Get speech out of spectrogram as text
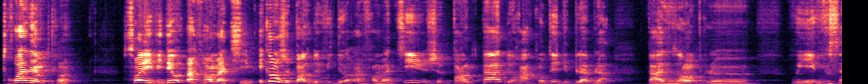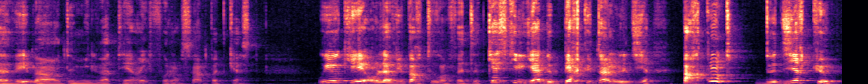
troisième point sont les vidéos informatives. Et quand je parle de vidéos informatives, je ne parle pas de raconter du blabla. Par exemple, euh, oui, vous savez, ben, en 2021, il faut lancer un podcast. Oui, ok, on l'a vu partout en fait. Qu'est-ce qu'il y a de percutant à me le dire? Par contre, de dire que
